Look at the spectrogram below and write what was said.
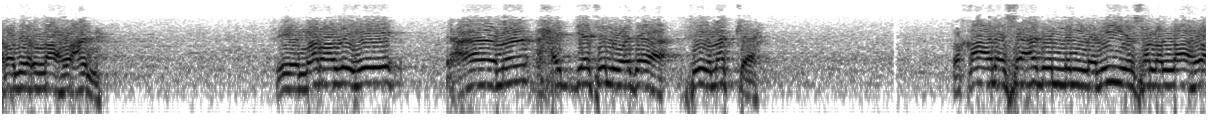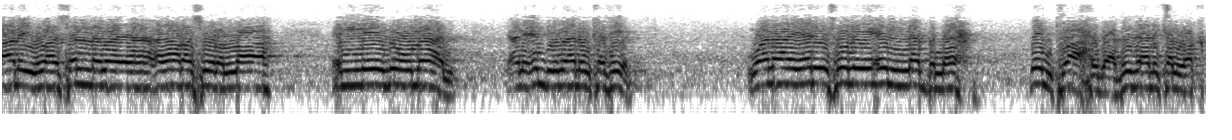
رضي الله عنه. في مرضه عام حجة الوداع في مكة. فقال سعد للنبي صلى الله عليه وسلم يا, يا رسول الله إني ذو مال. يعني عندي مال كثير. ولا يرثني إلا ابنه بنت واحدة في ذلك الوقت.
